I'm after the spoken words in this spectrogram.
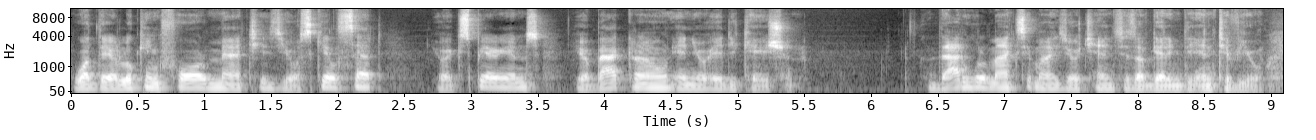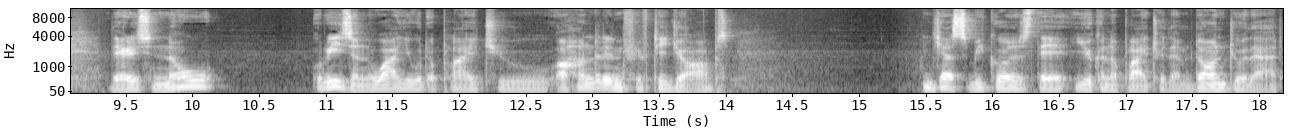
what they're looking for matches your skill set, your experience, your background, and your education. That will maximize your chances of getting the interview. There is no reason why you would apply to 150 jobs just because they you can apply to them. Don't do that.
